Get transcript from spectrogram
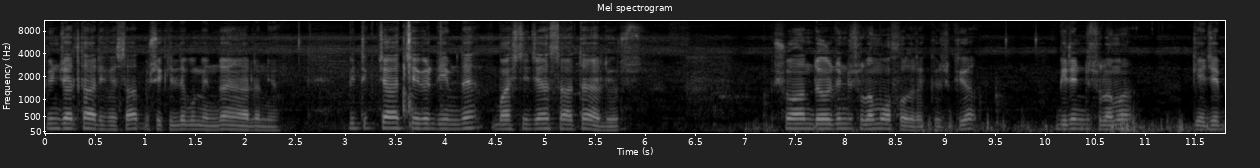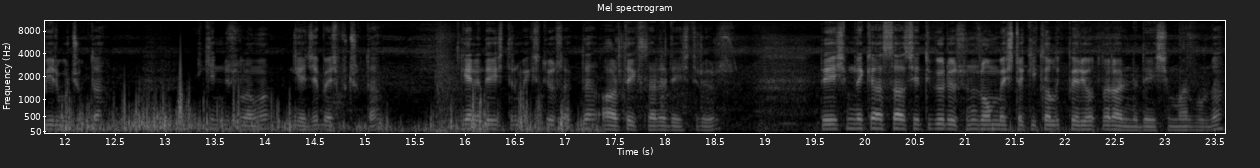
Güncel tarih ve saat bu şekilde bu menüden ayarlanıyor. Bir tık saat çevirdiğimde başlayacağı saati ayarlıyoruz. Şu an dördüncü sulama off olarak gözüküyor. Birinci sulama gece bir buçukta. ikinci sulama gece beş buçukta. Gene değiştirmek istiyorsak da artı eksilerle değiştiriyoruz. Değişimdeki hassasiyeti görüyorsunuz. 15 dakikalık periyotlar halinde değişim var burada.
